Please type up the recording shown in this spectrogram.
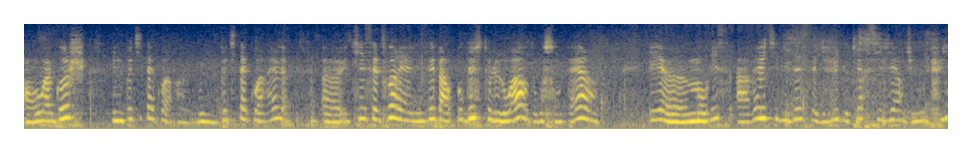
en haut à gauche une petite petite aquarelle euh, qui est cette fois réalisée par Auguste Leloir, donc son père. Et Maurice a réutilisé cette vue des pierres civières du Maupuy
